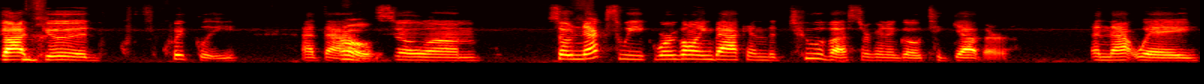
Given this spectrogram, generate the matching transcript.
got good quickly at that. Oh. So um so next week we're going back and the two of us are going to go together. And that way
